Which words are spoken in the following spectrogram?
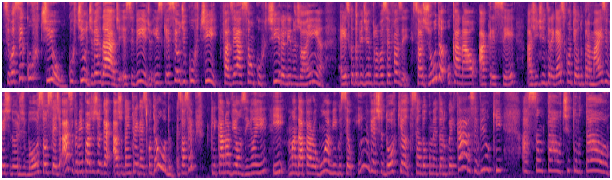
se você curtiu, curtiu de verdade esse vídeo e esqueceu de curtir, fazer a ação curtir ali no joinha, é isso que eu tô pedindo para você fazer. Isso ajuda o canal a crescer, a gente entregar esse conteúdo para mais investidores de bolsa, ou seja, ah, você também pode ajudar, ajudar a entregar esse conteúdo. É só você clicar no aviãozinho aí e mandar para algum amigo seu investidor que você andou comentando com ele, cara, você viu que ação tal, título tal,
